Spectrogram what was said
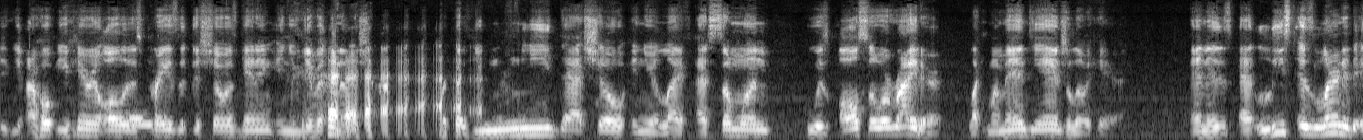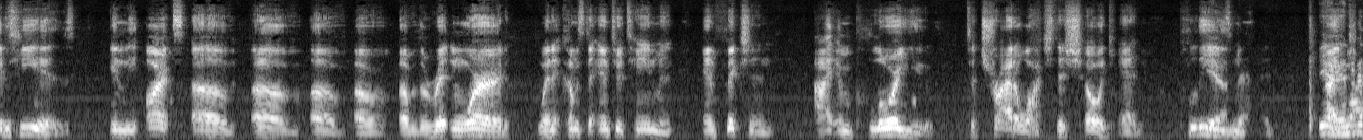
I hope you're hearing all of this praise that this show is getting, and you give it another shot because you need that show in your life. As someone who is also a writer, like my man D'Angelo here, and is at least as learned as he is in the arts of of of of, of the written word when it comes to entertainment and fiction, I implore you to try to watch this show again. Please, man. yeah, I and I,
